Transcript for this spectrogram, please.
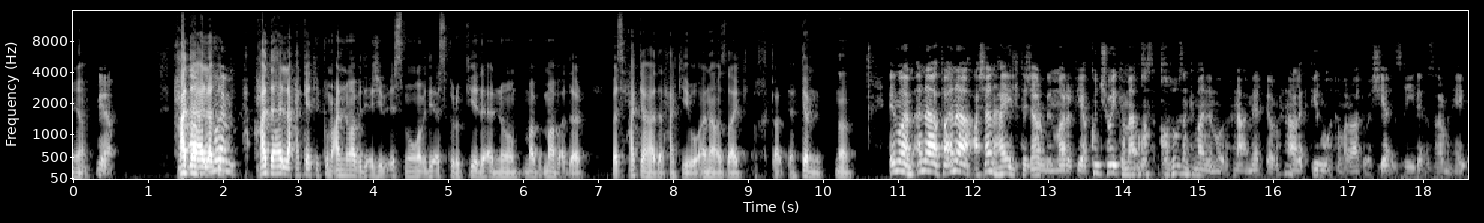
يا يا حدا آه، هلا كنت- المهم. حدا هلا حكيت لكم عنه ما بدي أجيب اسمه وما بدي أذكره كثير لأنه ما ما بقدر. بس حكى هذا الحكي وأنا was like أخ كمل. نعم. المهم انا فأنا عشان هاي التجارب اللي مر فيها كنت شوي كمان خصوصا كمان لما رحنا على أمريكا رحنا على كتير مؤتمرات وأشياء صغيرة أصغر من هيك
